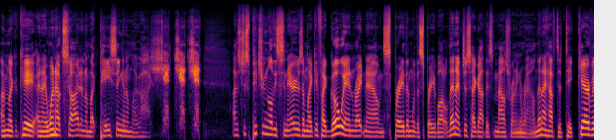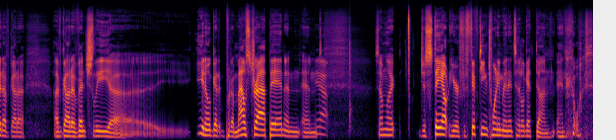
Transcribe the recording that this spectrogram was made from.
I'm like, okay, and I went outside and I'm like pacing and I'm like, oh shit, shit, shit. I was just picturing all these scenarios. I'm like, if I go in right now and spray them with a spray bottle, then I've just I got this mouse running around. Then I have to take care of it. I've got to, I've got to eventually, uh, you know, get put a mouse trap in and and Yeah. so I'm like, just stay out here for 15, 20 minutes. It'll get done. And it was,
